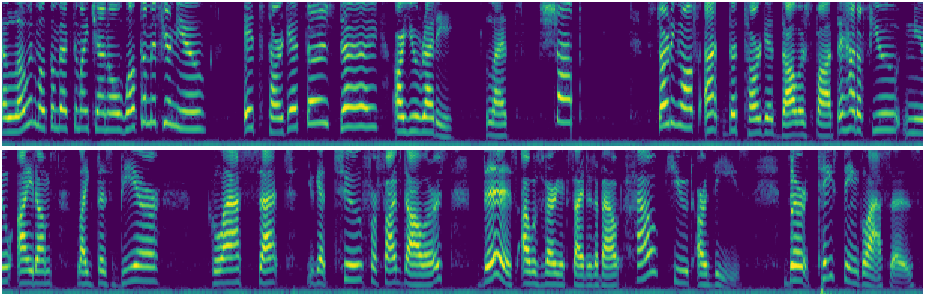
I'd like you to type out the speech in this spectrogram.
Hello and welcome back to my channel. Welcome if you're new. It's Target Thursday. Are you ready? Let's shop. Starting off at the Target dollar spot, they had a few new items like this beer glass set. You get two for $5. This I was very excited about. How cute are these? They're tasting glasses.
